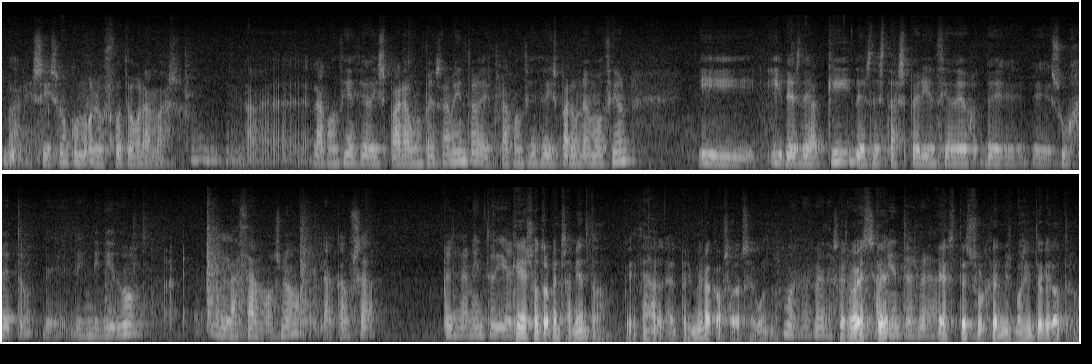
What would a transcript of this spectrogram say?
Vale, sí, son como los fotogramas. La, la conciencia dispara un pensamiento, la, la conciencia dispara una emoción y, y desde aquí, desde esta experiencia de, de- de sujeto, de, de individuo, enlazamos, ¿no? La causa, pensamiento y el... Que es otro pensamiento. Que dicen, "Ah, el primero ha causado el segundo. Bueno, es verdad, Pero este, es verdad. este surge del mismo sitio que el otro.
